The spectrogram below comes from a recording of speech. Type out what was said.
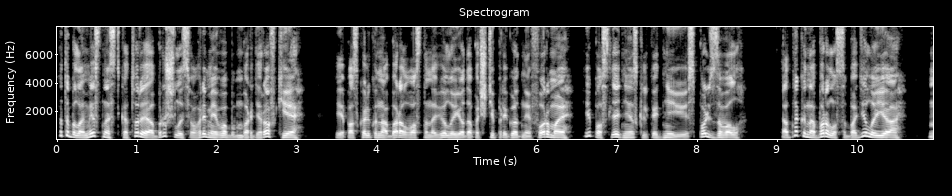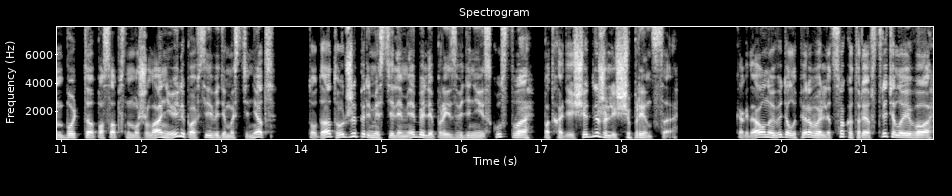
Это была местность, которая обрушилась во время его бомбардировки, и поскольку Набарл восстановил ее до почти пригодной формы и последние несколько дней ее использовал, однако Набарл освободил ее, будь то по собственному желанию или по всей видимости нет, Туда тут же переместили мебель и произведения искусства, подходящие для жилища принца. Когда он увидел первое лицо, которое встретило его,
